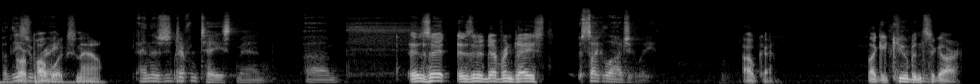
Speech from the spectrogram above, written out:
But Or these are great, Publix now. and there's a different taste, man. Um, Is it? Is it a different taste? psychologically, Okay. Like a Cuban cigar.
